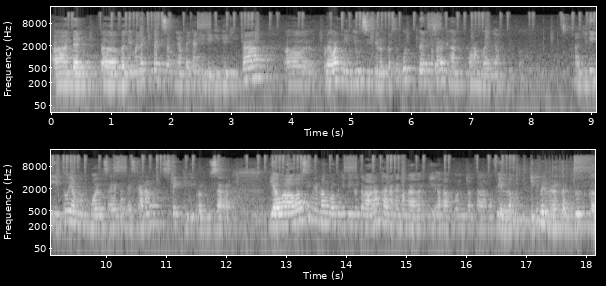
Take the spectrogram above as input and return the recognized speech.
uh, dan uh, bagaimana kita bisa menyampaikan ide-ide kita uh, lewat medium si film tersebut dan bicara dengan orang banyak gitu. Nah jadi itu yang membuat saya sampai sekarang stick jadi produser. Di awal-awal sih memang waktu di pintu terlarang karena memang nggak ngerti apa pun tentang film, jadi benar-benar terjun ke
